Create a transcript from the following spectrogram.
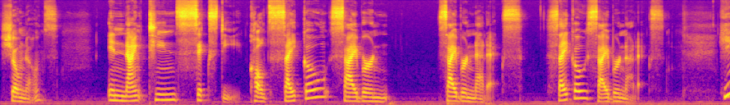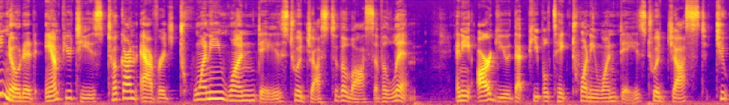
show notes. In 1960, called Psycho Cyber Cybernetics psychocybernetics. He noted amputees took on average 21 days to adjust to the loss of a limb, and he argued that people take 21 days to adjust to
